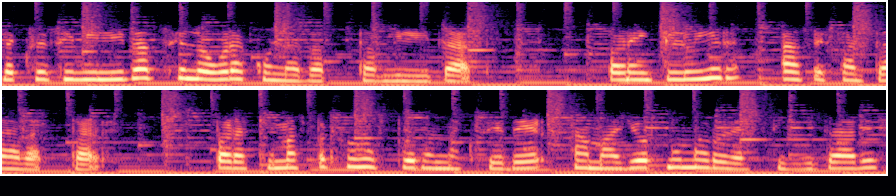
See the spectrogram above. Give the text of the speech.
La accesibilidad se logra con la adaptabilidad. Para incluir hace falta adaptar. Para que más personas puedan acceder a mayor número de actividades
